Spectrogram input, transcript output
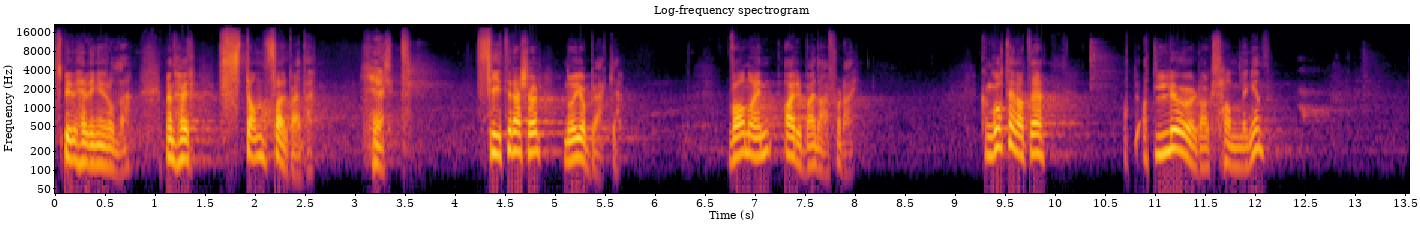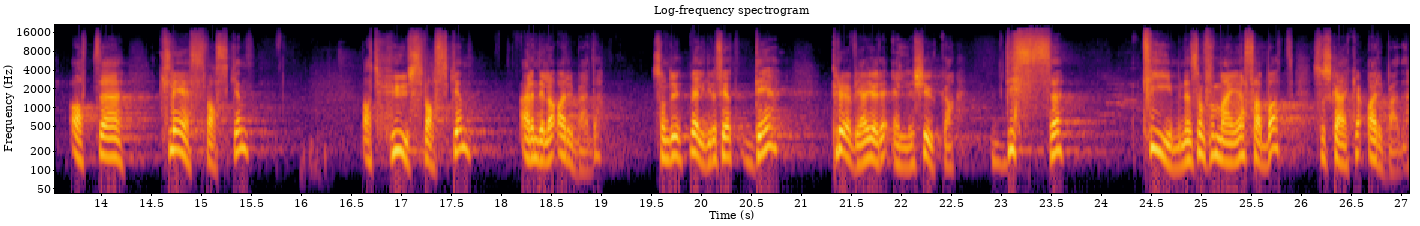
spiller heller ingen rolle. Men hør, stans arbeidet. Helt. Si til deg sjøl nå jobber jeg ikke. Hva nå enn arbeid er for deg. Det kan godt hende at, at, at lørdagshandlingen At uh, klesvasken at husvasken er en del av arbeidet. Som du velger å si at det prøver jeg å gjøre ellers i uka. Disse timene som for meg er sabbat, så skal jeg ikke arbeide.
